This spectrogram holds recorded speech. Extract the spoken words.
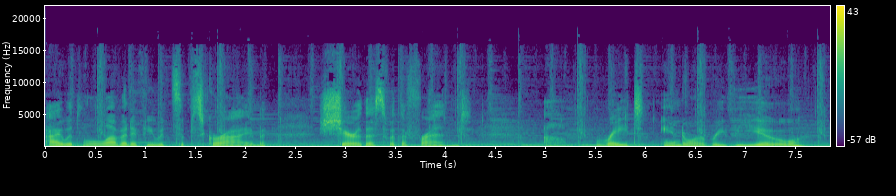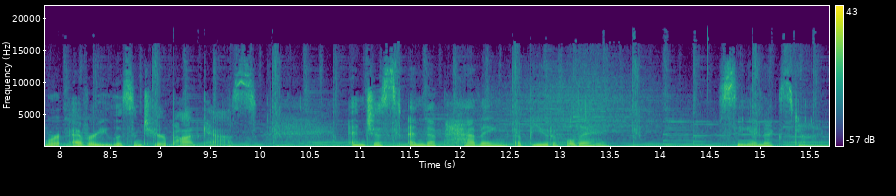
I would love it if you would subscribe, share this with a friend, um, rate and or review wherever you listen to your podcasts, and just end up having a beautiful day. See you next time.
